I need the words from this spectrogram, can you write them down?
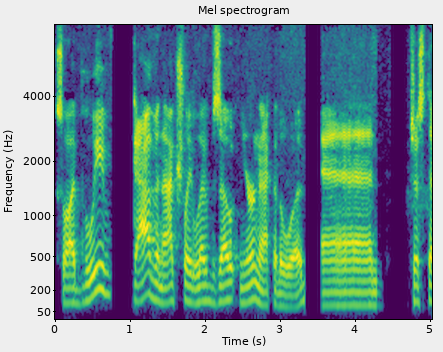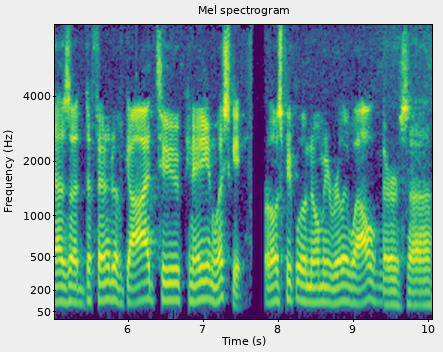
so I believe Davin actually lives out in your neck of the wood, and just as a definitive guide to Canadian whiskey. For those people who know me really well, there's uh,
